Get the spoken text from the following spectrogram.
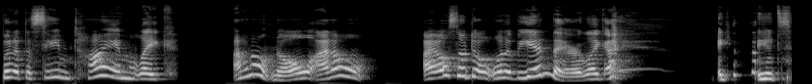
but at the same time like i don't know i don't i also don't want to be in there like I, It's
